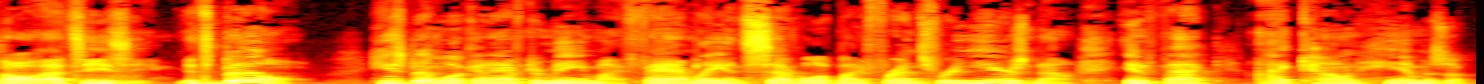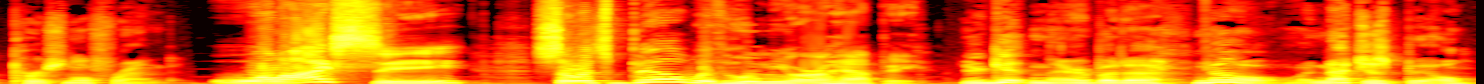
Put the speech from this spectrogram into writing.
Oh, that's easy. It's Bill. He's been looking after me, my family, and several of my friends for years now. In fact, I count him as a personal friend. Well, I see. So it's Bill with whom you are happy. You're getting there, but uh, no, not just Bill.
